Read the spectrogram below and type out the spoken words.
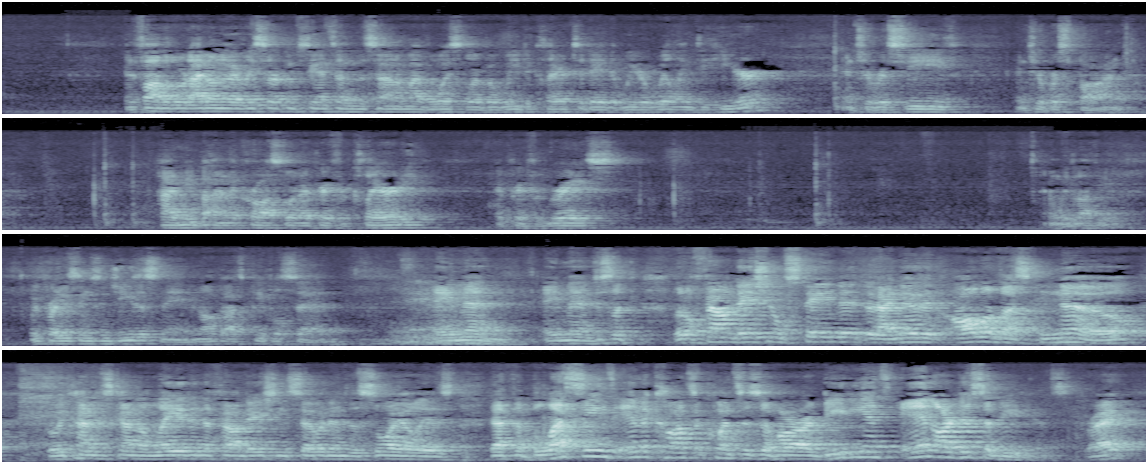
And Father, Lord, I don't know every circumstance under the sound of my voice, Lord, but we declare today that we are willing to hear and to receive and to respond. Hide me behind the cross, Lord. I pray for clarity. I pray for grace. And we love you. We pray these things in Jesus' name. And all God's people said, Amen. Amen. Amen. Just a little foundational statement that I know that all of us know, but we kind of just kind of lay it in the foundation, sow it into the soil, is that the blessings and the consequences of our obedience and our disobedience, right?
